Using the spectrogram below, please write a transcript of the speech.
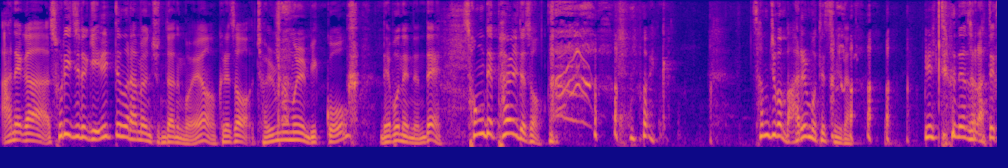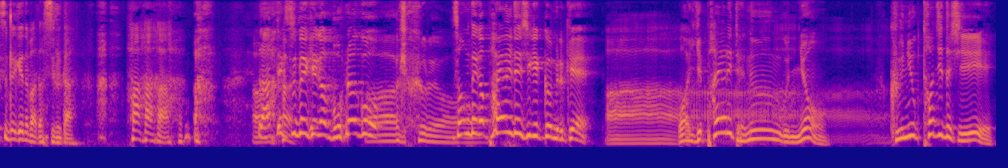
아내가 소리 지르기 1등을 하면 준다는 거예요. 그래서 젊음을 믿고 내보냈는데 성대 파열돼서 oh my god 3주간 말을 못 했습니다. 1등에서 라텍스 베개는 받았습니다. 하하하. 아, 라텍스 베개가 뭐라고 아, 그래요. 성대가 파열되시게끔 이렇게 아, 와 이게 파열이 되는군요. 근육 터지듯이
